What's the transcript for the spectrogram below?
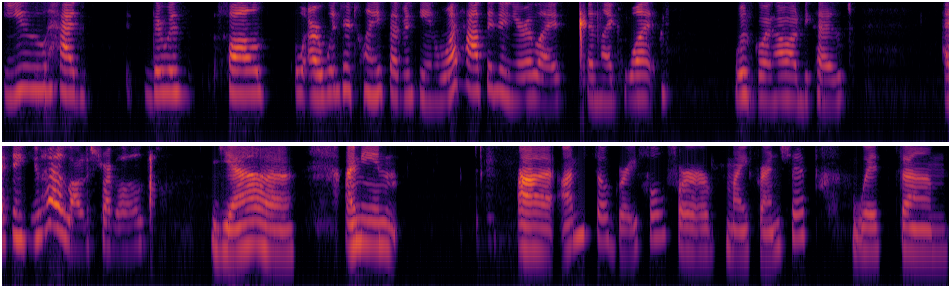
you had, there was fall, our winter 2017. What happened in your life and like what was going on? Because I think you had a lot of struggles. Yeah. I mean, uh, I'm so grateful for my friendship with um,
